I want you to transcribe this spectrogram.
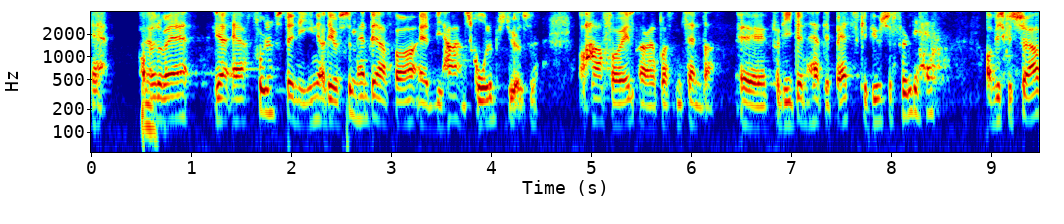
Ja, og ja. ved du hvad, jeg er fuldstændig enig, og det er jo simpelthen derfor, at vi har en skolebestyrelse og har forældrerepræsentanter. Øh, fordi den her debat skal vi jo selvfølgelig have. Og vi skal sørge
